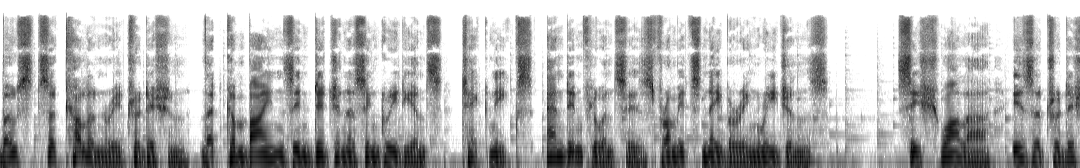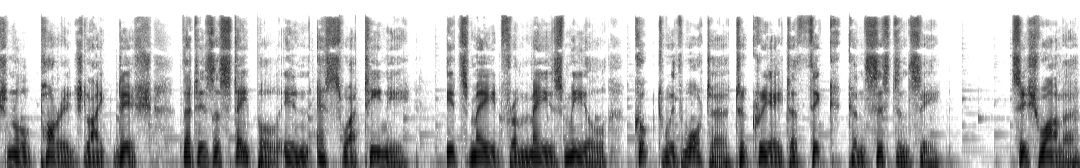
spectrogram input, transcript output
boasts a culinary tradition that combines indigenous ingredients, techniques and influences from its neighbouring regions. Sishwala is a traditional porridge-like dish that is a staple in Eswatini. It's made from maize meal, cooked with water to create a thick consistency. Sishwala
